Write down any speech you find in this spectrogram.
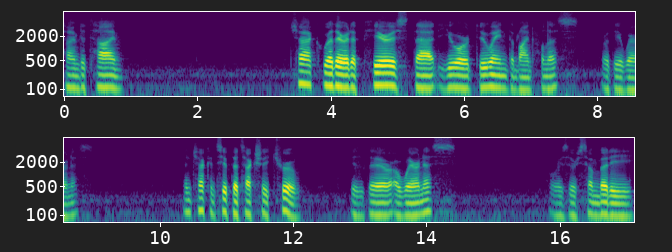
Time to time. Check whether it appears that you're doing the mindfulness or the awareness. And check and see if that's actually true. Is there awareness? Or is there somebody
